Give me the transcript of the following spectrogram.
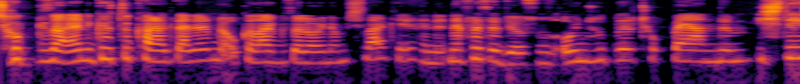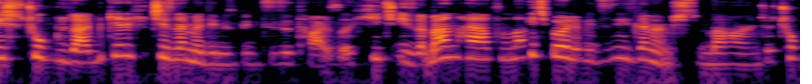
çok güzel. Yani kötü karakterlerimle o kadar güzel oynamışlar ki hani nefret ediyorsunuz. Oyunculukları çok beğendim. İşleyişi çok güzel. Bir kere hiç izlemediğimiz bir dizi tarzı. Hiç izle. Ben hayatımda hiç böyle bir dizi izlememiştim daha önce. Çok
